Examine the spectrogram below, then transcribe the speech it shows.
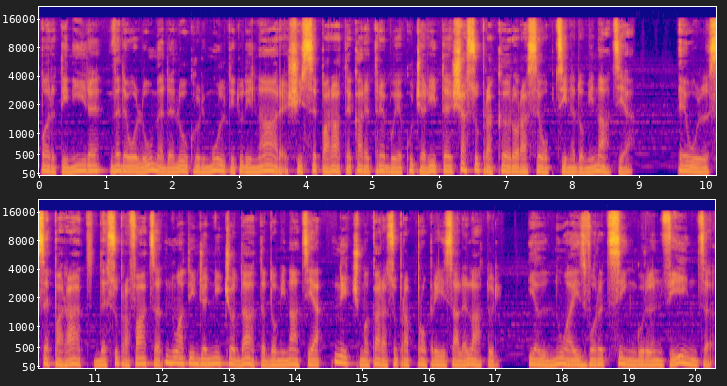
părtinire, vede o lume de lucruri multitudinare și separate care trebuie cucerite și asupra cărora se obține dominația. Eul separat de suprafață nu atinge niciodată dominația, nici măcar asupra propriei sale laturi. El nu a izvorât singur în ființă.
